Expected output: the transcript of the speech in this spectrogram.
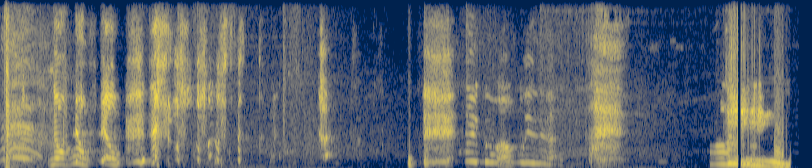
no, no, no. Ay, guapo na.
